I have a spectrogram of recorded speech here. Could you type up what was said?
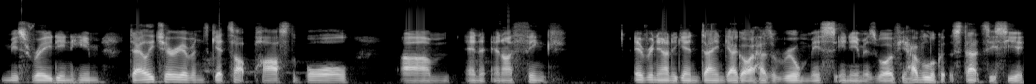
misread in him. Daly Cherry Evans gets up past the ball, um, and and I think every now and again Dane Gagai has a real miss in him as well. If you have a look at the stats this year,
